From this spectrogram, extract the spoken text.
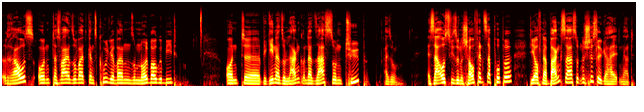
raus und das war soweit ganz cool. Wir waren in so einem Neubaugebiet und äh, wir gehen da so lang und dann saß so ein Typ, also es sah aus wie so eine Schaufensterpuppe, die auf einer Bank saß und eine Schüssel gehalten hat.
